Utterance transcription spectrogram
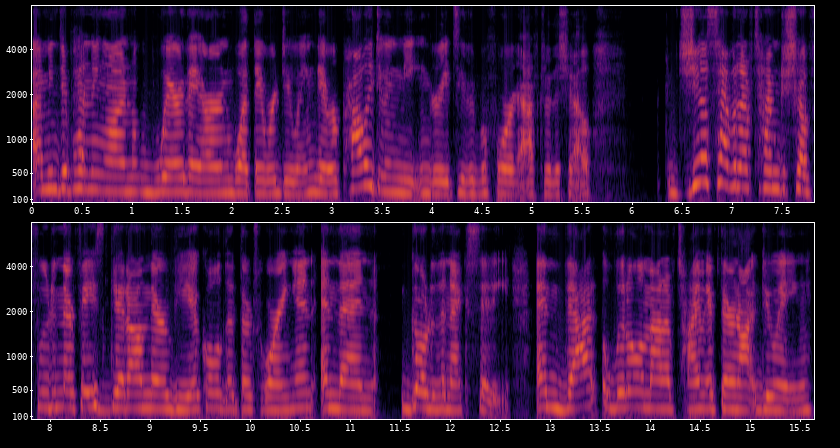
I mean, depending on where they are and what they were doing, they were probably doing meet and greets either before or after the show. Just have enough time to shove food in their face, get on their vehicle that they're touring in, and then go to the next city. And that little amount of time, if they're not doing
